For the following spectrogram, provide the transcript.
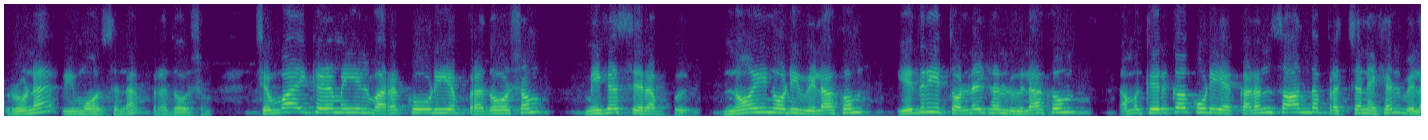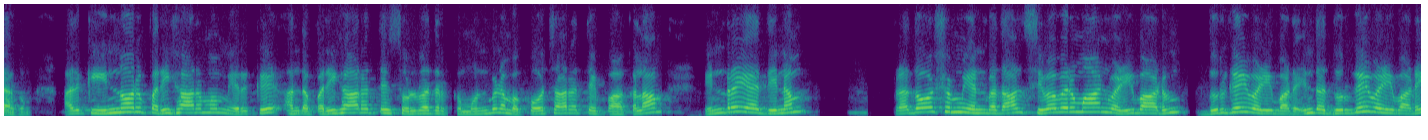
ருண விமோசன பிரதோஷம். செவ்வாய்க்கிழமையில் வரக்கூடிய பிரதோஷம் மிக சிறப்பு. நோய் நொடி விலகும் எதிரி தொல்லைகள் விலகும் நமக்கு இருக்கக்கூடிய கடன் சார்ந்த பிரச்சனைகள் விலகும். அதுக்கு இன்னொரு பரிகாரமும் இருக்கு. அந்த பரிகாரத்தை சொல்வதற்கு முன்பு நம்ம கோச்சாரத்தை பார்க்கலாம். இன்றைய தினம் பிரதோஷம் என்பதால் சிவபெருமான் வழிபாடும் துர்கை வழிபாடு. இந்த துர்கை வழிபாடை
